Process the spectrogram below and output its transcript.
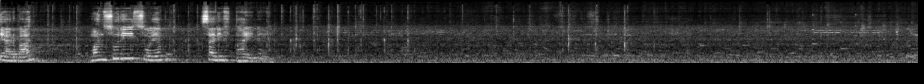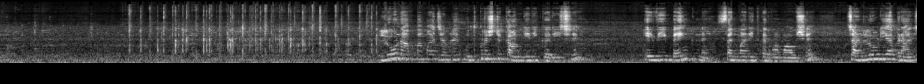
ત્યારબાદ મંસૂરી સોયબ શરીફભાઈને લોન આપવામાં જેમણે ઉત્કૃષ્ટ કામગીરી કરી છે એવી બેંકને સન્માનિત કરવામાં આવશે. Chandlodiya branch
